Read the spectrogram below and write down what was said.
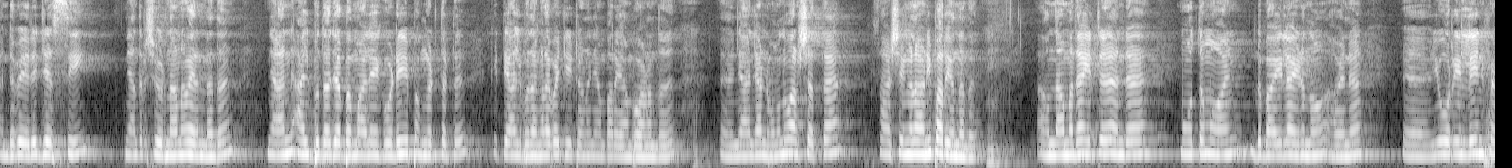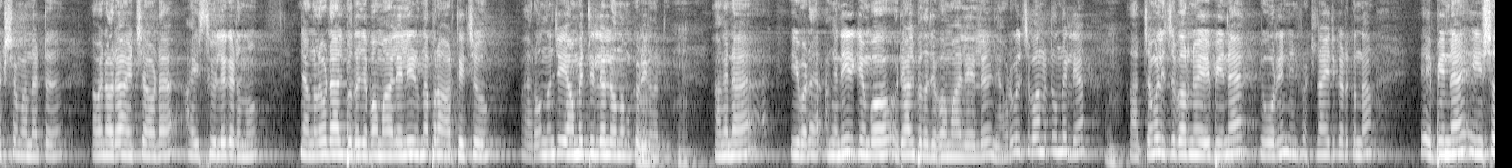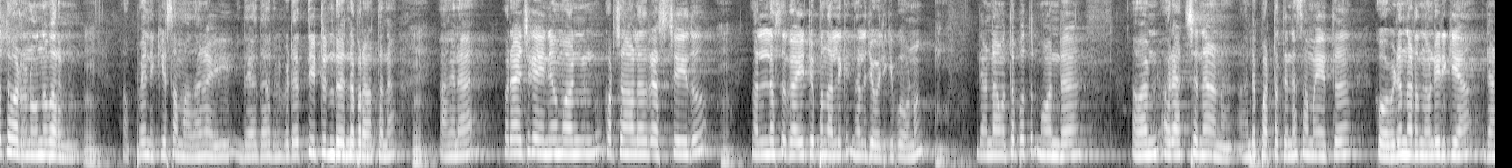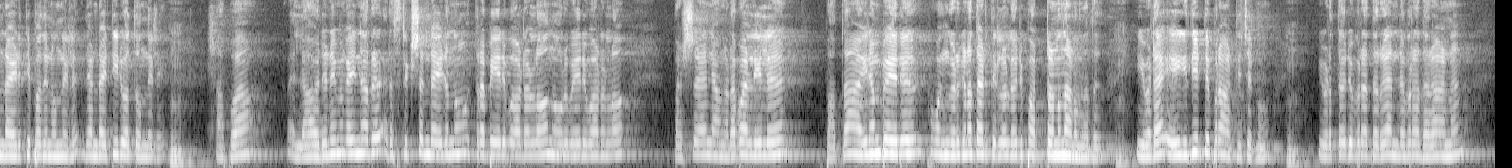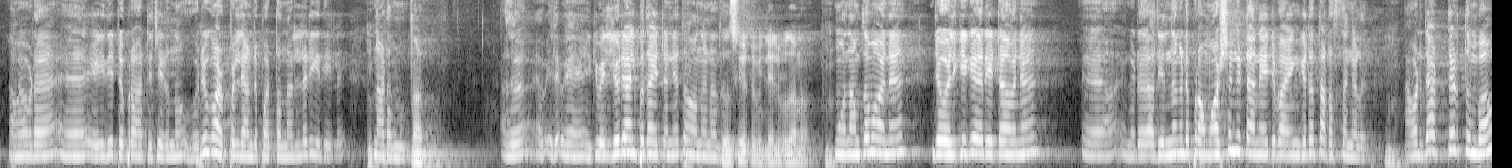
എന്റെ പേര് ജെസ്സി. ഞാൻ തൃശ്ശൂരിൽ നിന്നാണ് വരുന്നത്. ഞാൻ അത്ഭുത ജപമാലയെ കൂടി പങ്കെടുത്തിട്ട് കിട്ടിയ അത്ഭുതങ്ങളെ പറ്റിയിട്ടാണ് ഞാൻ പറയാൻ പോകുന്നത് ഞാൻ രണ്ട് മൂന്ന് വർഷത്തെ സാക്ഷ്യങ്ങളാണ് ഈ പറയുന്നത്. ഒന്നാമതായിട്ട് എന്റെ മൂത്ത മോൻ ദുബായിലായിരുന്നു. അവന് യൂറിനിലെ ഇൻഫെക്ഷൻ വന്നിട്ട് അവൻ ഒരാഴ്ച അവിടെ ഐ സിയുയിൽ കിടന്നു. ഞങ്ങളിവിടെ അത്ഭുത ജപമാലയിൽ ഇരുന്ന് പ്രാർത്ഥിച്ചു. വേറെ ഒന്നും ചെയ്യാൻ പറ്റില്ലല്ലോ നമുക്കിവിടെ ഇരുന്നിട്ട്. അങ്ങനെ ഇവിടെ അങ്ങനെ ഇരിക്കുമ്പോൾ ഒരു അത്ഭുത ജപമാലയിൽ അവിടെ വിളിച്ച് പറഞ്ഞിട്ടൊന്നുമില്ല. അച്ഛൻ വിളിച്ച് പറഞ്ഞു എബിനെ യൂറിൻ ഇൻഫെക്ഷൻ ആയിട്ട് കിടക്കുന്ന എബിനെ ഈശോ തൊടണമെന്ന് പറഞ്ഞു. അപ്പോൾ എനിക്ക് സമാധാനമായി ഇതേതാണ് ഇവിടെ എത്തിയിട്ടുണ്ട് എന്റെ പ്രാർത്ഥന. അങ്ങനെ ഒരാഴ്ച കഴിഞ്ഞ് മോൻ കുറച്ച് നാൾ റെസ്റ്റ് ചെയ്തു. നല്ല സുഖമായിട്ട് ഇപ്പം നല്ല നല്ല ജോലിക്ക് പോകണം രണ്ടാമത്തെ പുത്ര മോന്റെ അവൻ ഒരച്ഛനാണ്. അവന്റെ പട്ടത്തിന്റെ സമയത്ത് കോവിഡ് നടന്നുകൊണ്ടിരിക്കുക രണ്ടായിരത്തി പതിനൊന്നിൽ രണ്ടായിരത്തി ഇരുപത്തൊന്നിൽ അപ്പോൾ എല്ലാവരുടെയും കഴിഞ്ഞ റെസ്ട്രിക്ഷൻ ഉണ്ടായിരുന്നു. ഇത്ര പേര് പാടുള്ളോ നൂറ് പേര് പാടുള്ളോ. പക്ഷേ ഞങ്ങളുടെ പള്ളിയിൽ പത്തായിരം പേര് പങ്കെടുക്കുന്ന തരത്തിലുള്ള ഒരു പട്ടണം നടന്നത്. ഇവിടെ എഴുതിയിട്ട് പ്രാർത്ഥിച്ചിരുന്നു. ഇവിടുത്തെ ഒരു ബ്രദർ എന്റെ ബ്രദറാണ് അവൻ അവിടെ എഴുതിയിട്ട് പ്രാർത്ഥിച്ചിരുന്നു. ഒരു കുഴപ്പമില്ലാണ്ട് പട്ടം നല്ല രീതിയിൽ നടന്നു. നടന്നു. അത് എനിക്ക് വലിയൊരു അത്ഭുതമായിട്ട് തന്നെ തോന്നണത്. തീർച്ചയായിട്ടും വലിയ അത്ഭുതമാണ്. മൂന്നാമത്തെ മോന് ജോലിക്ക് കയറിയിട്ട് അവന് ഇങ്ങോട്ട് അതിൽ നിന്ന് ഇങ്ങോട്ട് പ്രൊമോഷൻ കിട്ടാനായിട്ട് ഭയങ്കര തടസ്സങ്ങൾ അവിടുത്തെ അടുത്തെത്തുമ്പോൾ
